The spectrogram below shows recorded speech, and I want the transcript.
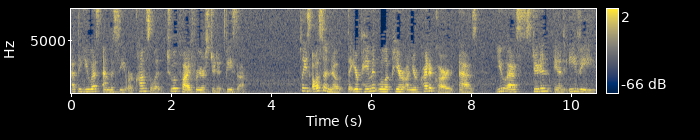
at the U.S. Embassy or Consulate to apply for your student visa. Please also note that your payment will appear on your credit card as U.S. Student and EV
